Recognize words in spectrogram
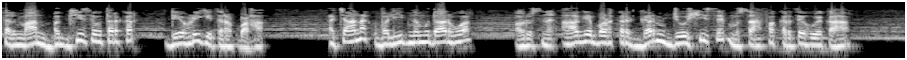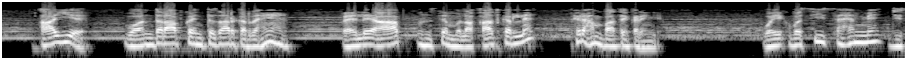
سلمان بگھی سے اتر کر دیوڑی کی طرف بڑھا۔ اچانک ولید نمودار ہوا اور اس نے آگے بڑھ کر گرم جوشی سے مسافہ کرتے ہوئے کہا، آئیے، وہ اندر آپ کا انتظار کر رہے ہیں۔ پہلے آپ ان سے ملاقات کر لیں، پھر ہم باتیں کریں گے۔ وہ ایک وسیع سہن میں، جس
